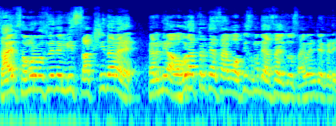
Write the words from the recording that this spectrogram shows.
साहेब समोर बसले ते मी साक्षीदार आहे कारण मी अहोरात्र त्या साहेब ऑफिसमध्ये असायचो साहेबांच्याकडे.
